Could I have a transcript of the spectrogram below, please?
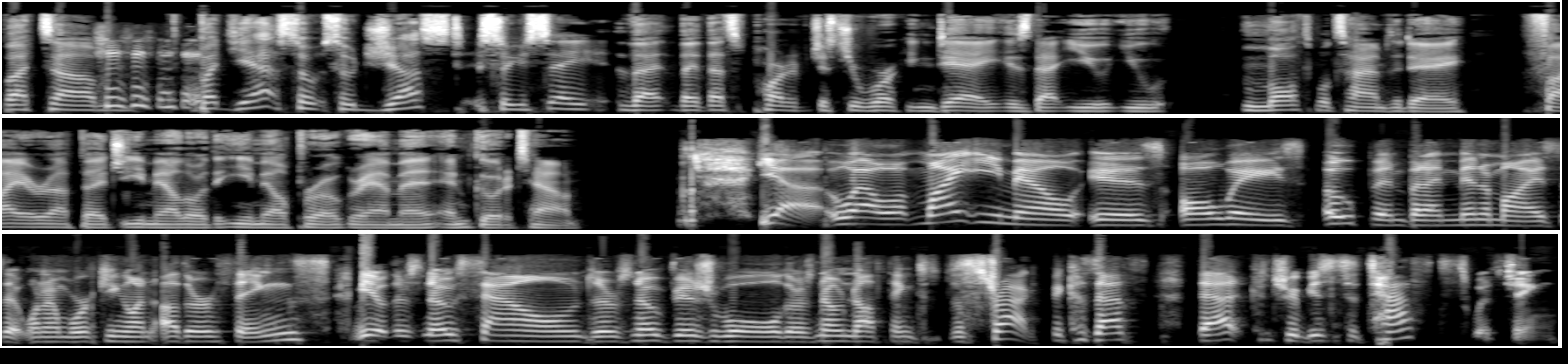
But um, but yeah, so so just so you say that, that that's part of just your working day is that you you multiple times a day fire up a Gmail or the email program and, and go to town. Yeah, well, my email is always open, but I minimize it when I'm working on other things. You know, there's no sound, there's no visual, there's no nothing to distract because that's that contributes to task switching,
